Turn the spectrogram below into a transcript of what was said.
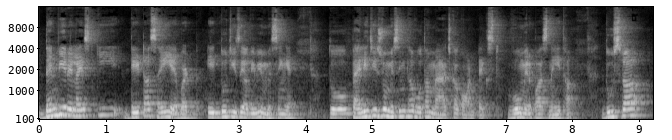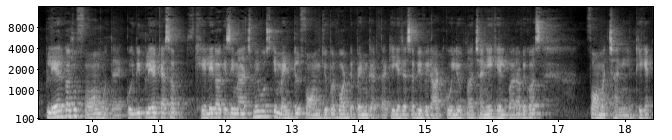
then we realize कि डेटा सही है बट एक दो चीज़ें अभी भी मिसिंग है। तो पहली चीज़ जो मिसिंग था, वो था मैच का कॉन्टेक्स्ट वो मेरे पास नहीं था। दूसरा प्लेयर का जो फॉर्म होता है, कोई भी प्लेयर कैसा खेलेगा किसी मैच में, वो उसके मेंटल फॉर्म के ऊपर बहुत डिपेंड करता है। ठीक है, जैसे अभी विराट कोहली उतना अच्छा नहीं खेल पा रहा बिकॉज़ फॉर्म अच्छा नहीं है, ठीक है।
